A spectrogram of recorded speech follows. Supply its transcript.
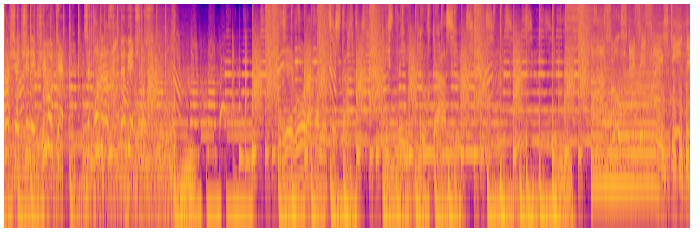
taše činy v živote se odrazí ve viečnosť. Kde je vôľa, tam je cesta. Istý druh krásy. Zaslužte si své štíty!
